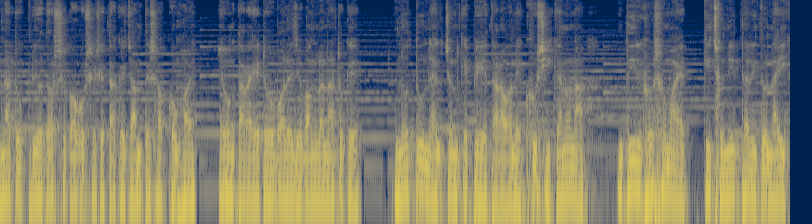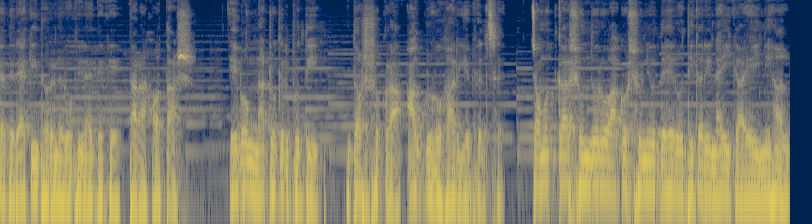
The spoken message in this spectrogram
নাটক প্রিয় দর্শক অবশেষে তাকে জানতে সক্ষম হয় এবং তারা এটাও বলে যে বাংলা নাটকে নতুন একজনকে পেয়ে তারা অনেক খুশি, কেননা দীর্ঘ সময় কিছু নির্ধারিত নায়িকাদের একই ধরনের অভিনয় দেখে তারা হতাশ এবং নাটকের প্রতি দর্শকরা আগ্রহ হারিয়ে ফেলছে। চমৎকার, সুন্দর ও আকর্ষণীয় দেহের অধিকারী নায়িকা এই নিহাল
